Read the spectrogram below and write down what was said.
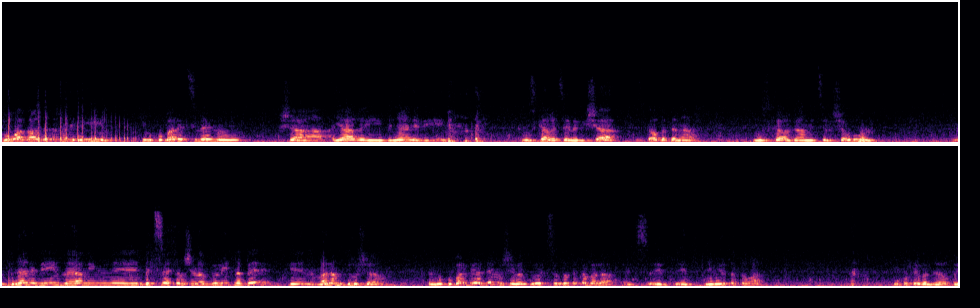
והוא עבר דרך הנביאים, כי מקובל אצלנו שהיה הרי בני הנביאים, מוזכר אצל אלישע, מוזכר בתנ"ך, מוזכר גם אצל שאול. בני הנביאים זה היה מין אה, בית ספר שלמדו להתנבא, כן? מה למדו שם? אז מקובל בידינו שלמדו את סודות הקבלה, את, את, את פנימיות התורה. הוא כותב על זה הרבה,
